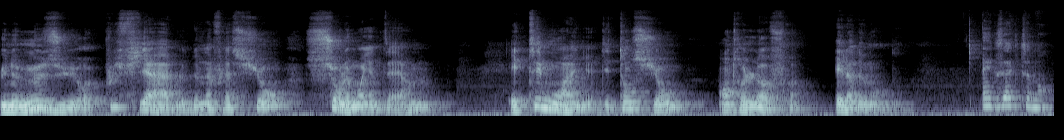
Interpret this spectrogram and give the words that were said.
une mesure plus fiable de l'inflation sur le moyen terme et témoigne des tensions entre l'offre et la demande. Exactement.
